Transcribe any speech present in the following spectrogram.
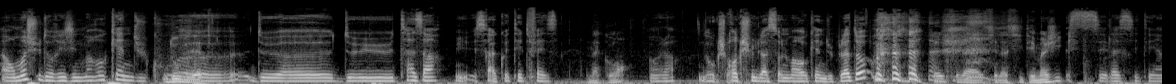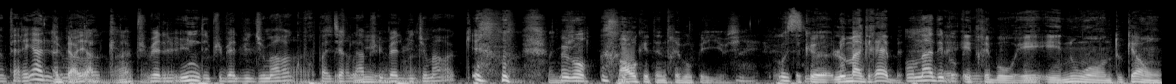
Alors moi je suis d'origine marocaine du coup. D'où vous euh, De euh, de Taza, c'est à côté de Fès. D'accord. Voilà. Donc je crois que je suis la seule marocaine du plateau. c'est la, cité magique. C'est la cité impériale. du Impériale, Maroc. ouais. La plus belle, une des plus belles villes du Maroc, Ouais, pour pas dire la plus hein, belle ouais. ville du Maroc. Mais bon, Maroc est un très beau pays aussi. aussi. Donc, euh, le Maghreb On a des beaux est pays. très beau. Et, et nous, en tout cas, on,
